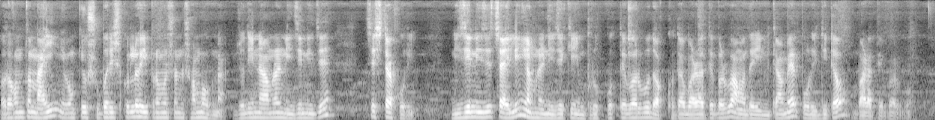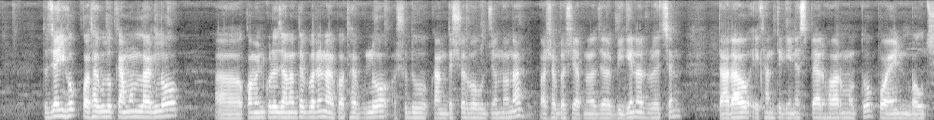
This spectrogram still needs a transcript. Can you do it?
ওরকম তো নাই এবং কেউ সুপারিশ করলেও এই প্রমোশন সম্ভব না। যদি না আমরা নিজে নিজে চেষ্টা করি, নিজে নিজে চাইলেই আমরা নিজেকে ইমপ্রুভ করতে পারব, দক্ষতা বাড়াতে পারব, আমাদের ইনকামের পরিধিটাও বাড়াতে পারব। তো যাই হোক, কথাগুলো কেমন লাগল? কমেন্ট করে জানাতে পারেন। আর কথাগুলো শুধু কান্তেশ্বর বাবুর জন্য না, পাশাপাশি আপনারা যারা বিগিনার রয়েছেন, তারাও এখান থেকে ইন্সপায়ার হওয়ার মতো পয়েন্ট বা উৎস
